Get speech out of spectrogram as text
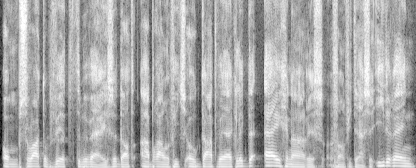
om zwart op wit te bewijzen dat Abramovic ook daadwerkelijk de eigenaar is van Vitesse. Iedereen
